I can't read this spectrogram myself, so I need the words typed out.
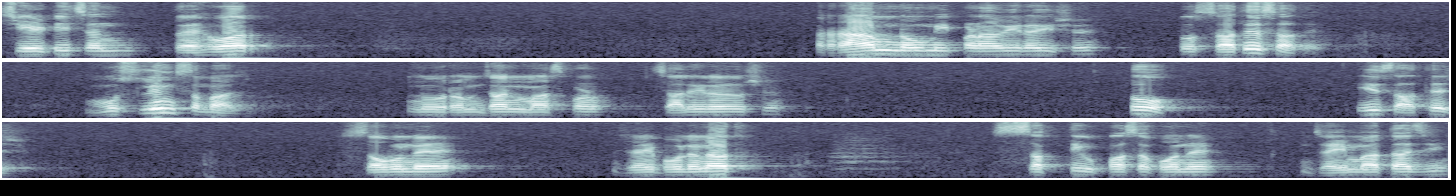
ચેટીચંદ તહેવાર, રામનવમી પણ આવી રહી છે. તો સાથે સાથે મુસ્લિમ સમાજનો રમજાન માસ પણ ચાલી રહ્યો છે. તો એ સાથે જ સૌને જય ભોલેનાથ. શક્તિ ઉપાસકોને જય માતાજી.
